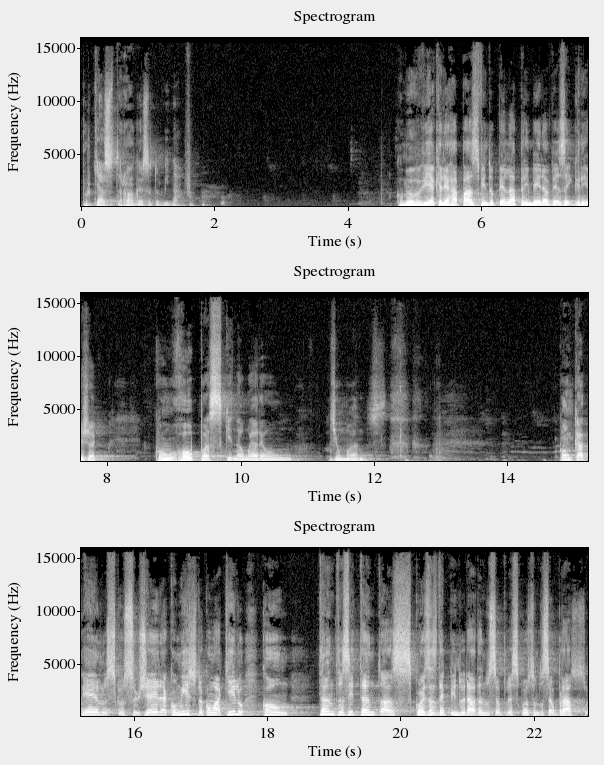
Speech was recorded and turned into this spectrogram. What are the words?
porque as drogas o dominavam. Como eu vi aquele rapaz vindo pela primeira vez à igreja com roupas que não eram de humanos, com cabelos, com sujeira, com isto, com aquilo, com tantas e tantas coisas dependuradas no seu pescoço, no seu braço.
